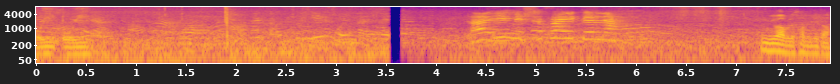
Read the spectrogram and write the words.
오이 오이. 풍기밥을 삽니다.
